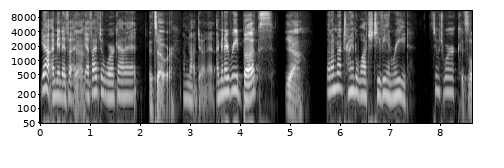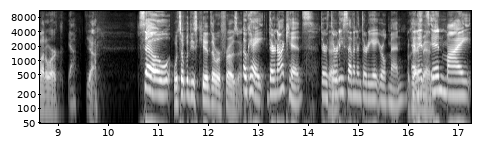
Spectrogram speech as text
Yeah, I mean, if I Yeah. if I have to work at it, It's over. I'm not doing it. I mean, I read books, Yeah, but I'm not trying to watch TV and read. It's too much work. it's a lot of work. Yeah. Yeah. So, What's up with these kids that were frozen? okay, they're not kids. They're Okay. 37 and 38 year old men, and it's men. in my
